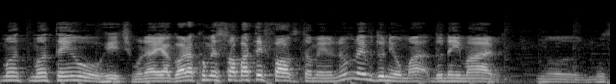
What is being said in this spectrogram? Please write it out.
man- mantém o ritmo, né? E agora começou a bater falta também. Eu não lembro do Neymar, do Neymar no- nos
